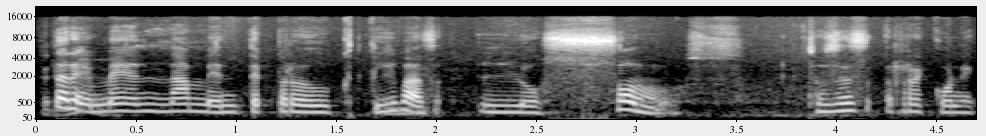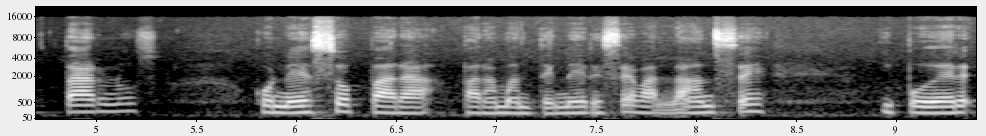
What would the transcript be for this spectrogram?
tremendamente productivas. Lo somos. Entonces, reconectarnos con eso para, para mantener ese balance y poder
